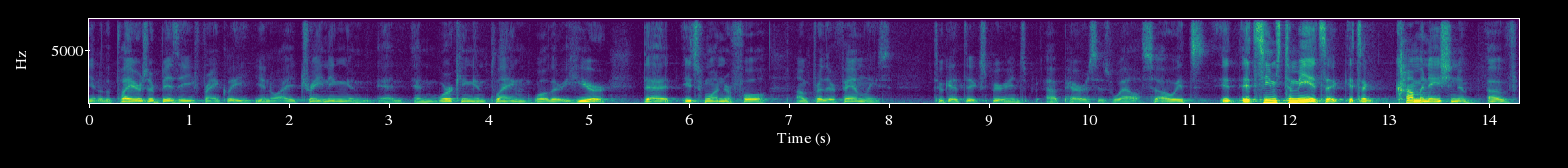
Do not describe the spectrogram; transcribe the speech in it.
you know the players are busy, frankly, you know, I training and, and, and working and playing while they're here, that it's wonderful um, for their families to get to experience uh, Paris as well. So it's, it, it seems to me it's a, it's a combination of, of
